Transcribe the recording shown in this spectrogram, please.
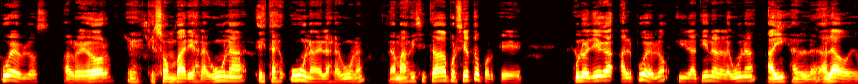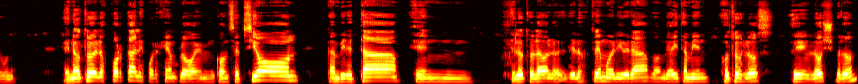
pueblos alrededor, este, son varias lagunas, esta es una de las lagunas, la más visitada por cierto porque uno llega al pueblo y la tiene a la laguna ahí, al, lado de uno. En otro de los portales, por ejemplo, en Concepción, Cambiretá, en el otro lado de los extremos de Liberá, donde hay también otros los, eh, los, perdón,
